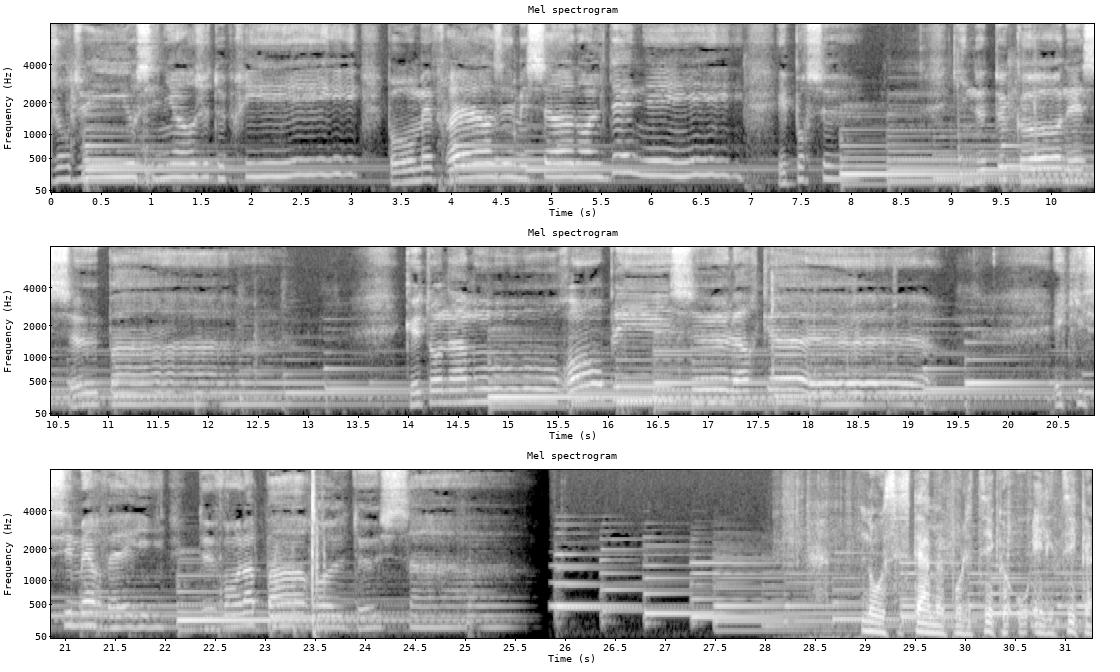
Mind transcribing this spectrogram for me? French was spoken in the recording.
Aujourd'hui, ô Seigneur, je te prie pour mes frères et mes sœurs dans le déni et pour ceux qui ne te connaissent pas. Que ton amour remplisse leur cœur et qu'ils s'émerveillent devant la parole de ça. Nos systèmes politiques ou éthiques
